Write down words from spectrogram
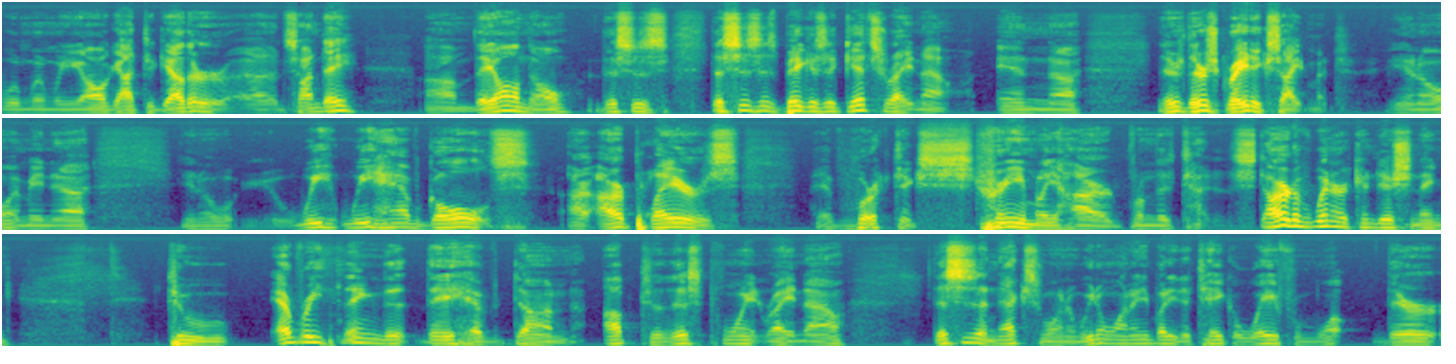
when, when we all got together uh, Sunday. Um, they all know this is this is as big as it gets right now, and uh, there's there's great excitement. You know, I mean, uh, you know, we we have goals. Our our players have worked extremely hard from the start of winter conditioning to everything that they have done up to this point right now. This is the next one, and we don't want anybody to take away from what they're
